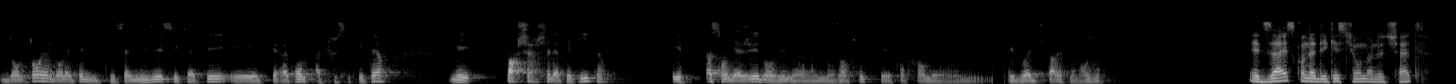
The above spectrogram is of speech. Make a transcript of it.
dans le temps et dans laquelle il peut s'amuser, s'éclater et qui répond à tous ces critères, mais pas chercher la pépite et pas s'engager dans, une, dans un truc qui est en train de, à disparaître malheureusement. Edza, est-ce qu'on a des questions dans le chat?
